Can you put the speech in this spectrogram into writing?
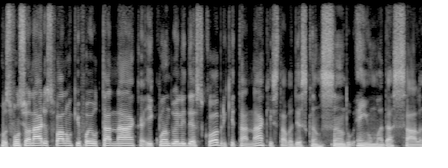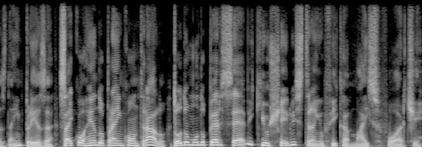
Os funcionários falam que foi o Tanaka Tanaka e quando ele descobre que Tanaka estava descansando em uma das salas da empresa, sai correndo para encontrá-lo. Todo mundo percebe que o cheiro estranho fica mais forte.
